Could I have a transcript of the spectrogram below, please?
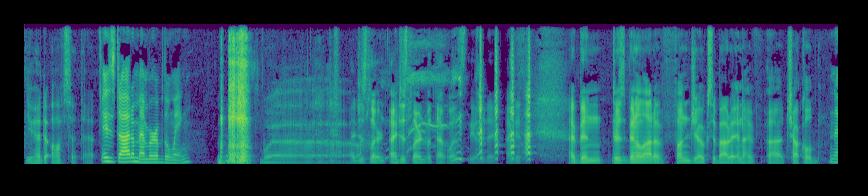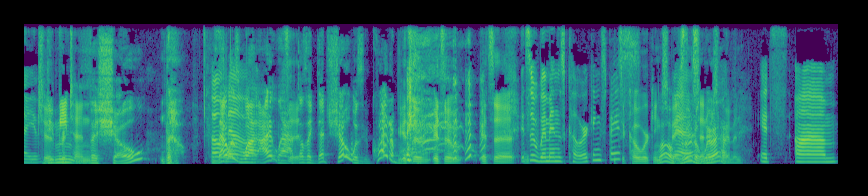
You had to offset that. is dot a member of the wing I just learned. I just learned what that was the other day. I did. I've been. There's been a lot of fun jokes about it, and I've uh, chuckled. now you've To Do you mean pretend- the show? No, Oh, that was why I laughed. a- I was like, that show was incredible. it's a. It's a. It's a. it's a women's co-working space It's a co-working Whoa, space brutal. that Where centers at? women. it's um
